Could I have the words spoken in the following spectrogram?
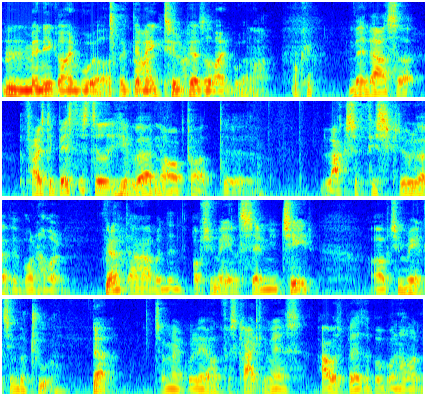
Mm, men ikke regnbueøret, for den er ikke tilpasset regnbueøret. Nej. Okay. Men altså, faktisk det bedste sted i hele verden at opdrætte øh, laksefisk, det vil være ved Bornholm. Ja. Der har man den optimale salinitet og optimal temperatur. Ja. Så man kunne lave en forskrækkelig masse arbejdspladser på Bornholm.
